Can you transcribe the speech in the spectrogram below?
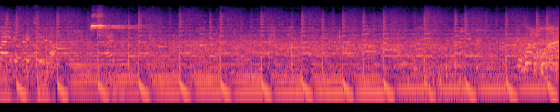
前で待中だ。はい。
